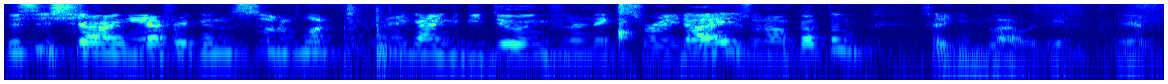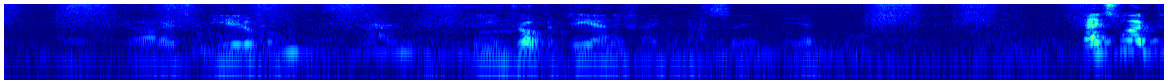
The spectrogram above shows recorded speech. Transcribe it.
This is showing the Africans sort of what they're going to be doing for the next three days when I've got them. So you can blow it in. Yep. Oh, that's beautiful. You can drop it down if they can see it. Yep. That's what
